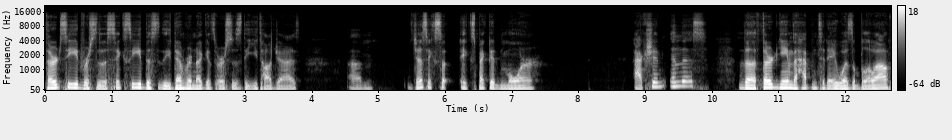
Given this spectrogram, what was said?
third seed versus the sixth seed. This is the Denver Nuggets versus the Utah Jazz. Um, just ex- expected more action in this. The third game that happened today was a blowout.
